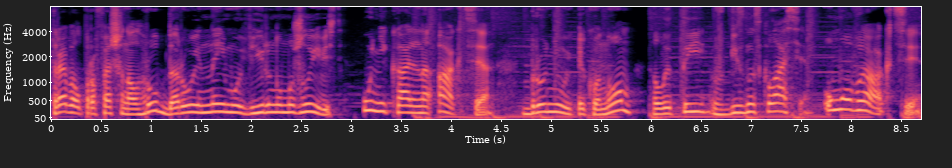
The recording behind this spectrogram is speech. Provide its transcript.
Travel Professional Group дарує неймовірну можливість. Унікальна акція. Бронюй економ, лети в бізнес-класі. Умови акції.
